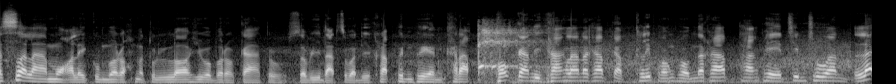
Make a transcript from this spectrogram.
อัสสลามุอะลัยกุมวะราะห์มะตุลลอฮิวะบะเราะกาตุสวีดัสสวัสดีครับเพื่อนๆครับ พบกันอีกครั้งแล้วนะครับ กับคลิปของผมนะครับ ทางเพจชิมชวน และ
